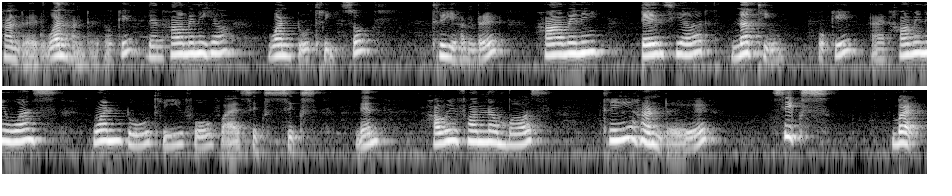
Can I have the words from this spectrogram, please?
100 100 okay? Then how many here? 1 2 3 so 300 how many? Tens here? Nothing okay? And how many ones? 1 2 3 4 5 6 6 then how we form numbers? 306 but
